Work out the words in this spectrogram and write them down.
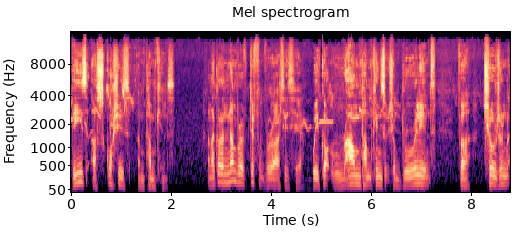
These are squashes and pumpkins. And I've got a number of different varieties here. We've got round pumpkins, which are brilliant for children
